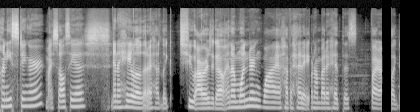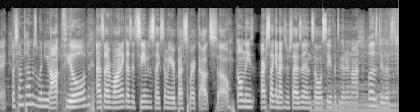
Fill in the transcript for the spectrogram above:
honey stinger, my Celsius, and a halo that I had like two hours ago. And I'm wondering why I have a headache when I'm about to hit this leg day. But sometimes when you're not fueled, as ironic as it seems, it's like some of your best workouts. So only our second exercise in, so we'll see if it's good or not. But let's do this.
